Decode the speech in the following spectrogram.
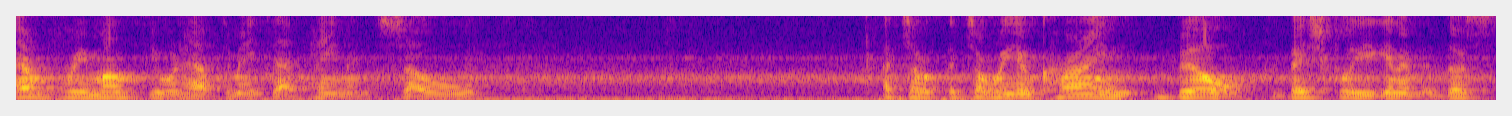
Every month, you would have to make that payment. So it's a it's a reoccurring bill. Basically, you're gonna there's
